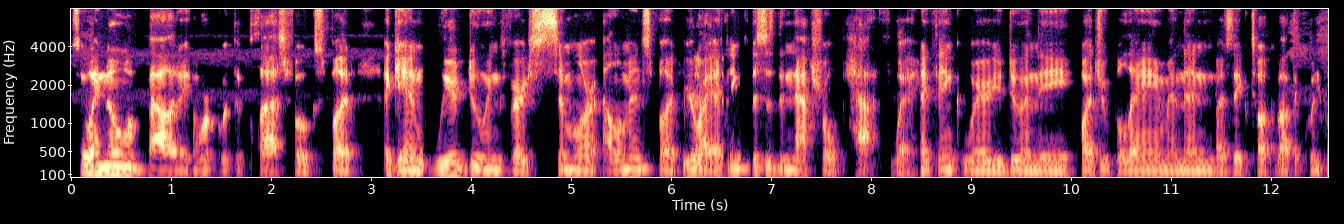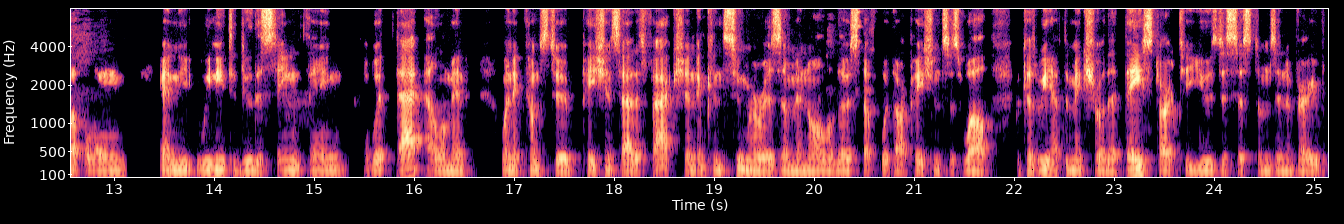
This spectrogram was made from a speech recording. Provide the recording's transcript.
so I know about it. I work with the KLAS folks, but again, we're doing very similar elements. But you're right. I think this is the natural pathway. I think where you're doing the quadruple aim, and then as they talk about the quintuple aim, and we need to do the same thing with that element when it comes to patient satisfaction and consumerism and all of those stuff with our patients as well, because we have to make sure that they start to use the systems in a very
